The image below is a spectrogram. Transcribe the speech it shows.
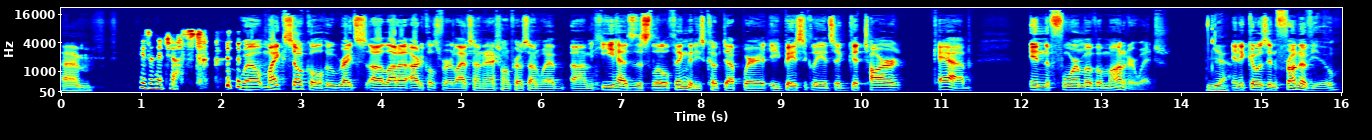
Um, isn't it just? well, Mike Sokol, who writes a lot of articles for Live Sound International and Pro Sound Web, um, he has this little thing that he's cooked up where he basically it's a guitar cab in the form of a monitor wedge. Yeah, and it goes in front of you,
